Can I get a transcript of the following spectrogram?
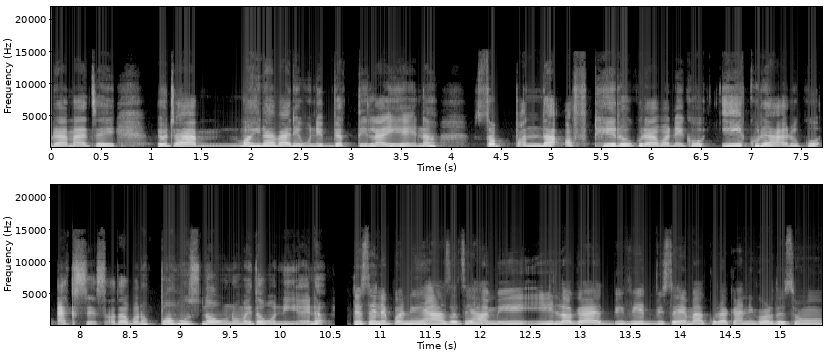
कुरामा चाहिँ एउटा महिनावारी हुने व्यक्तिलाई होइन सबभन्दा अप्ठ्यारो कुरा भनेको यी कुराहरूको एक्सेस अथवा भनौँ पहुँच नहुनुमै त हो नि होइन? त्यसैले पनि आज चाहिँ हामी यी लगायत विविध विषयमा कुराकानी गर्दैछौँ।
